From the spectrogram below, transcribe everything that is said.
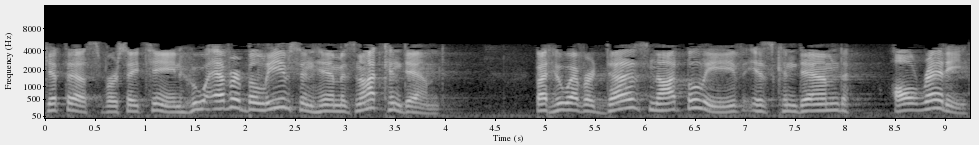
Get this, verse 18, whoever believes in him is not condemned, but whoever does not believe is condemned already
